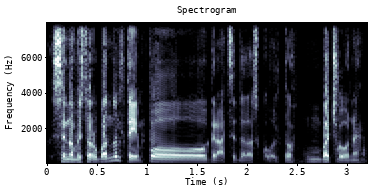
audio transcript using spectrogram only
Se non vi sto rubando il tempo, grazie dell'ascolto. Un bacione.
